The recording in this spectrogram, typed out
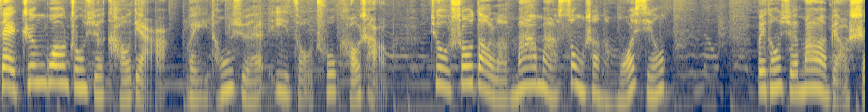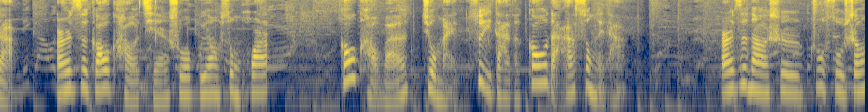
在真光中学考点儿，伟同学一走出考场，就收到了妈妈送上的模型。伟同学妈妈表示啊，儿子高考前说不要送花，高考完就买最大的高达送给他。儿子呢是住宿生，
